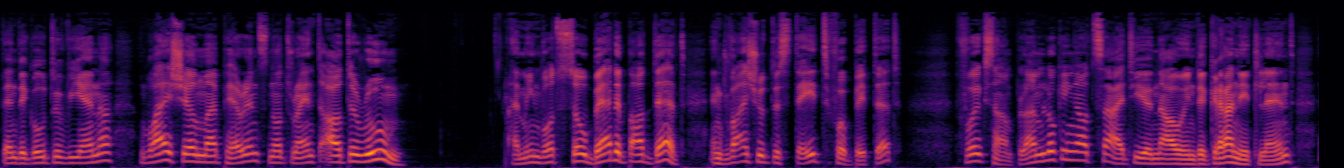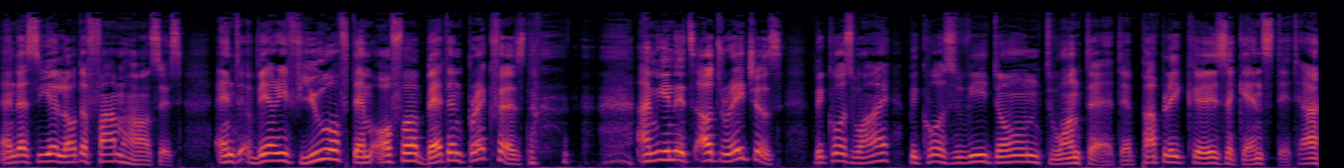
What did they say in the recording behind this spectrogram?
Then they go to Vienna. Why shall my parents not rent out a room? I mean, what's so bad about that? And why should the state forbid that? For example, I'm looking outside here now in the granite land and I see a lot of farmhouses, and very few of them offer bed and breakfast. I mean, it's outrageous. Because why? Because we don't want that. The public is against it. Huh?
